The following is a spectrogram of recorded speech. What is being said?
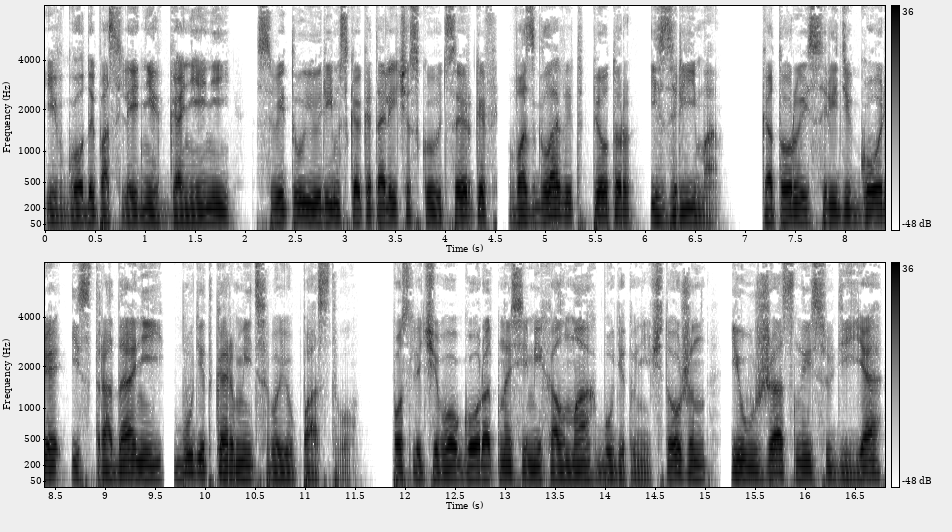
И в годы последних гонений святую римско-католическую церковь возглавит Петр из Рима, который среди горя и страданий будет кормить свою паству, после чего город на семи холмах будет уничтожен, и ужасный судья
